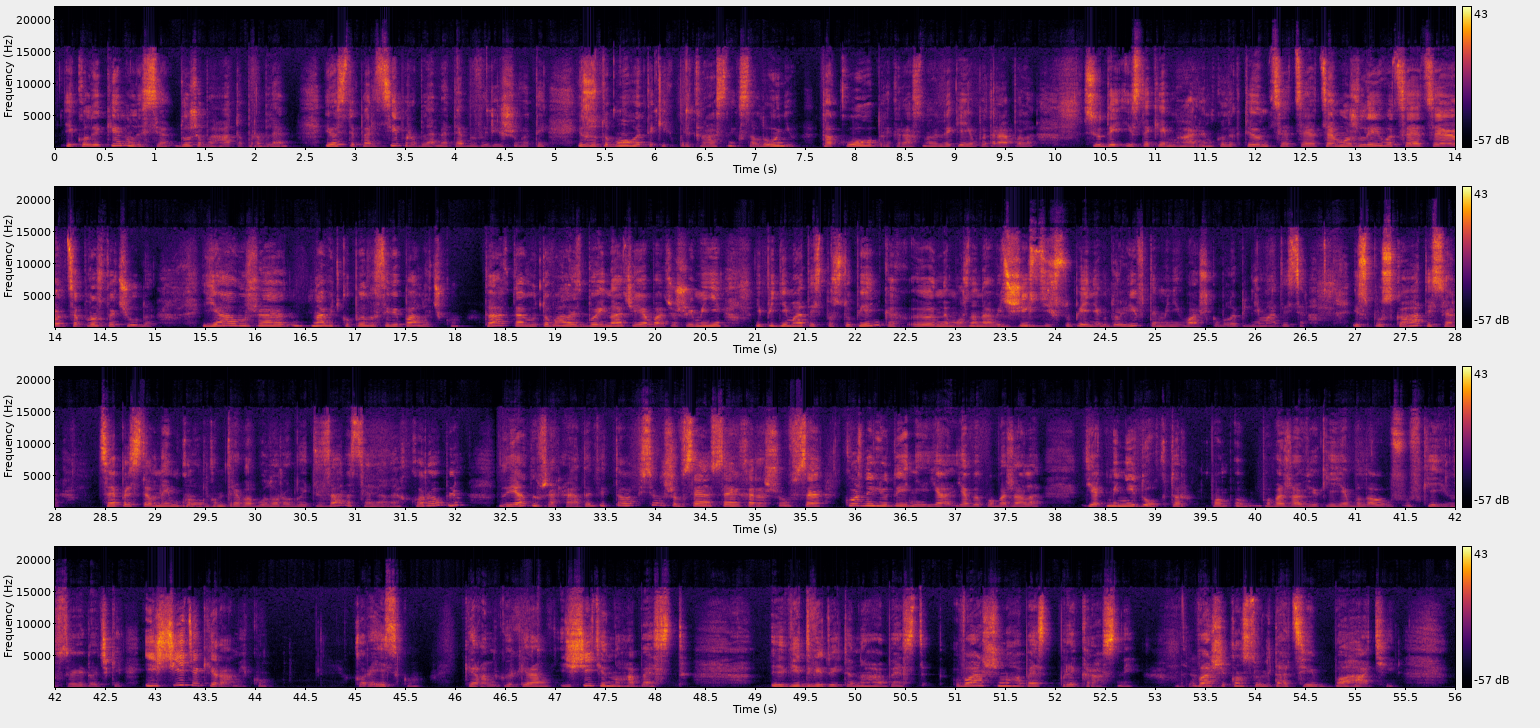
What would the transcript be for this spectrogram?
І коли кинулися, дуже багато проблем. І ось тепер ці проблеми треба вирішувати. І за допомогою таких прекрасних салонів, такого прекрасного, в який я потрапила сюди із таким гарним колективом, це, це, це можливо, це, це, це просто чудо. Я вже навіть купила собі паличку. Так, так, готувалась, бо іначе я бачу, що і мені і підніматись по ступеньках е, не можна навіть шість ступеньок до ліфта, мені важко було підніматися і спускатися. Це представним кроком треба було робити. Зараз це я легко роблю. Ну, я дуже рада від того всього, що все, все хорошо, все. Кожній людині я, я би побажала, як мені доктор побажав, який я була в, Києві у своєї дочки. Іщіть кераміку корейську кераміку, кераміку. Іщіть Ногабест, відвідуйте Ногабест. Ваш Ногабест прекрасний. Ваші консультації багаті,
